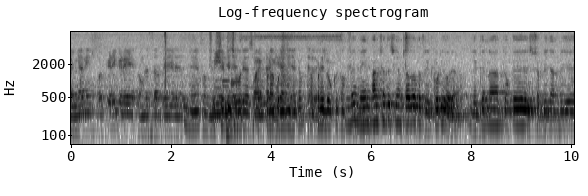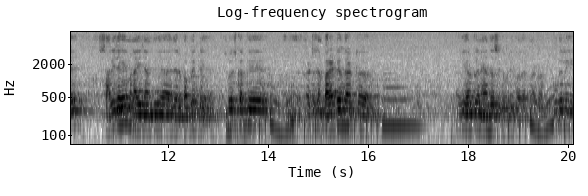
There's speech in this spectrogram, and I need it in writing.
ਲਗਾਈਆਂ ਨੇ ਔਰ ਕਿਹੜੇ ਕਿਹੜੇ ਅੰਮ੍ਰਿਤਸਰ ਦੇ ਜਿਹੜੇ ਸਿਟੀ 'ਚ ਹੋ ਰਿਹਾ ਸੀ ਆਪਣਾ ਕੋਈ ਨਹੀਂ ਹੈਗਾ ਆਪਣੇ ਲੋਕਲ ਫੰਕਸ਼ਨ ਮੇਨ ਫੰਕਸ਼ਨ ਤੇ ਸੀਐਮ ਸਾਹਿਬ ਦਾ ਤਾਂ ਫਰੀਦਕੋਟ ਹੀ ਹੋ ਰਿਹਾ। ਲੇਕਿਨ ਕਿਉਂਕਿ 26 ਜਨਵਰੀ ਇਹ ਸਾਰੀ ਜਗ੍ਹਾ ਹੀ ਮਨਾਈ ਜਾਂਦੀ ਹੈ ਐਜ਼ ਅ ਰਿਪਬਲਿਕ ਡੇ ਸੋ ਇਸ ਕਰਕੇ it is imperative that we have to enhance the security for that matter ਉਹਦੇ ਲਈ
